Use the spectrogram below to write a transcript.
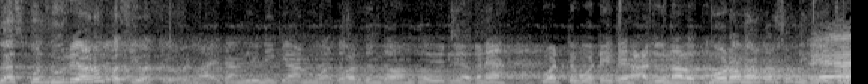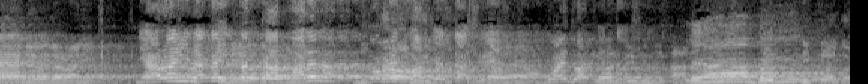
દસ ફૂટ દૂર રહેવાનું પછી વાત કરવાની. મારી કાંગલી ની ક્યાંનું આ તો અર્જન જવાનું થયું એટલે અગણે વટે બોટે કઈ હાજુ ના રહેતો. બોડો ના કરશો ને? કે ચટણી ને વગાડવાની. ન્યારો અહીં નકર એક થાપ મારે ને? તો આપણે વાત કરતા છે એમ. વાત કરતા. ભેગીને લે આ ભાઈ. નીકળો તો.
